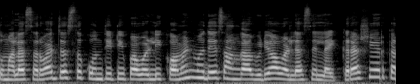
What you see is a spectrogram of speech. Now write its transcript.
तुम्हाला सर्वात जास्त कोणती टीप आवडली कॉमेंटमध्ये सांगा. व्हिडिओ आवडला असेल लाईक करा शेअर करा.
